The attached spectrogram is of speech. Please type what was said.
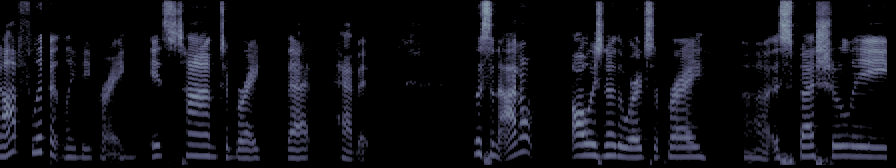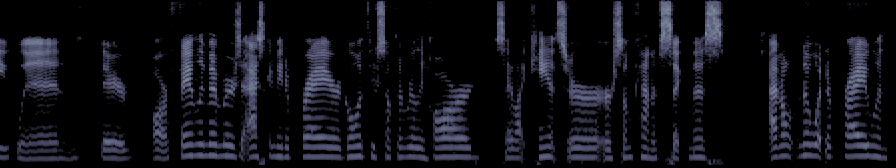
not flippantly be praying. It's time to break that habit. Listen, I don't always know the words to pray, uh, especially when there are family members asking me to pray or going through something really hard, say like cancer or some kind of sickness. I don't know what to pray when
